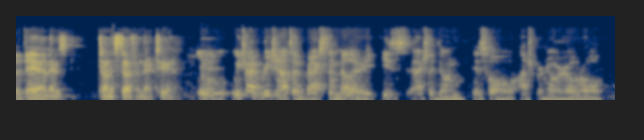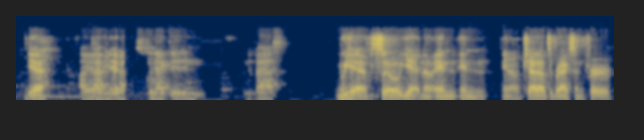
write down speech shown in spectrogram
but then yeah, and there's a ton of stuff in there too. Yeah, we tried reaching out to Braxton Miller. He, he's actually doing his whole entrepreneurial role. Yeah. Have, yeah. have you guys connected in, in the past? We have. So yeah, no, and and you know, shout out to Braxton for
